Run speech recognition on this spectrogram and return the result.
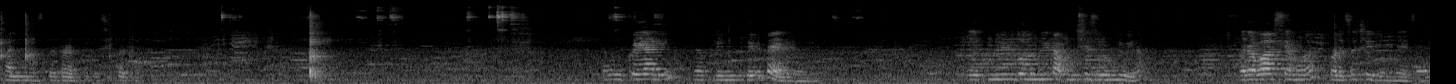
खाली मस्त ड्रायफ्रुट्स कट तर उकळी आली तर आपली खीर तयार झाली. एक मिनिट दोन मिनिट आपण शिजवून घेऊया. रवा असल्यामुळं थोडंसं शिजवून घ्यायचं आहे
